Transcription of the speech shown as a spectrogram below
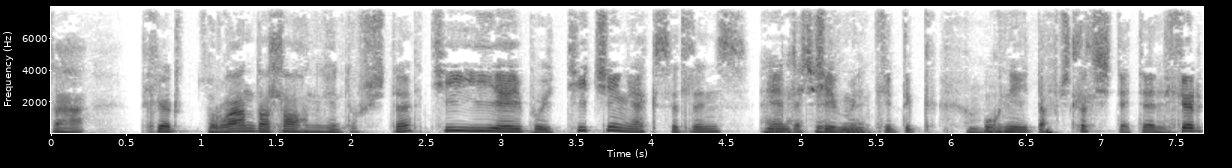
За Тэгэхээр 6-7 хоногийн турштай TEA буюу Teaching Excellence and Achievement гэдэг үгний давчлал шүү дээ. Тэгэхээр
